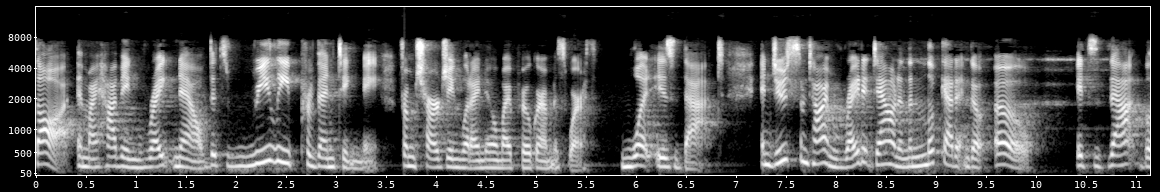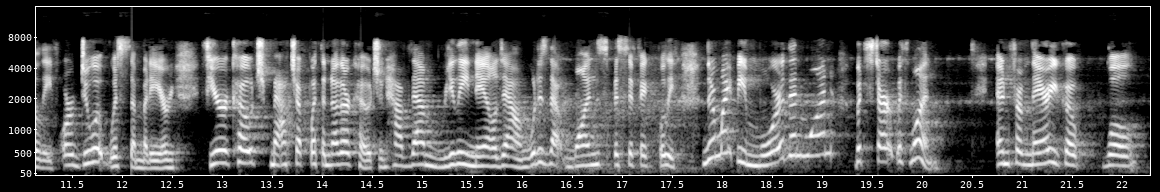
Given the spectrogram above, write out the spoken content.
thought am I having right now that's really preventing me from charging what I know my program is worth? What is that? And do some time, write it down, and then look at it and go, oh, it's that belief. Or do it with somebody. Or if you're a coach, match up with another coach and have them really nail down what is that one specific belief. And there might be more than one, but start with one. And from there, you go, well,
